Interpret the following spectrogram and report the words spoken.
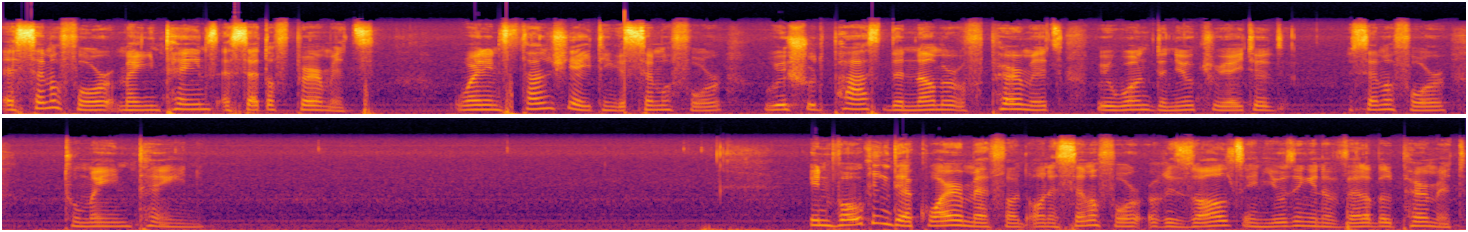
A semaphore maintains a set of permits. When instantiating a semaphore, we should pass the number of permits we want the new created semaphore to maintain. Invoking the acquire method on a semaphore results in using an available permit.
